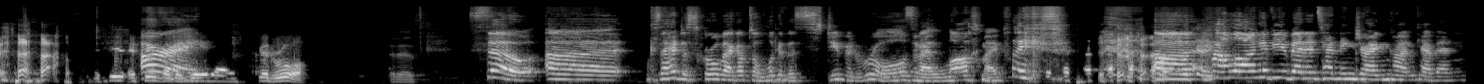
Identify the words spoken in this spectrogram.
It, se- it seems All like right. a good, uh, good rule. It is. So, uh, because I had to scroll back up to look at the stupid rules and I lost my place. uh, Okay. How long have you been attending Dragon Con, Kevin?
